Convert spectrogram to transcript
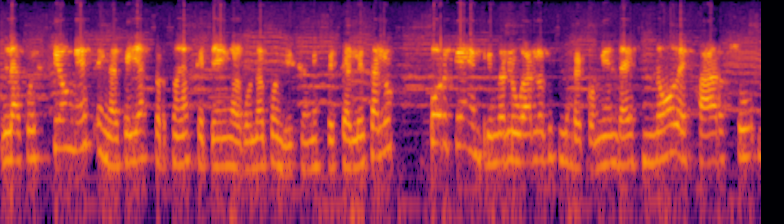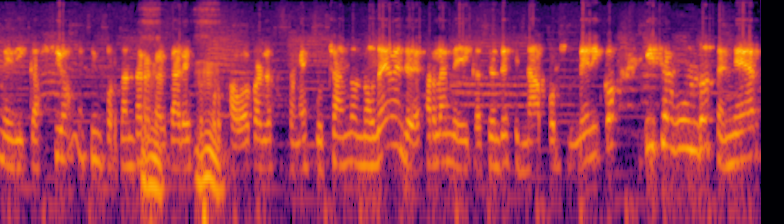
La cuestión es en aquellas personas que tienen alguna condición especial de salud, porque en primer lugar lo que se les recomienda es no dejar su medicación, es importante recalcar esto por favor para los que están escuchando, no deben de dejar la medicación designada por su médico. Y segundo tener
